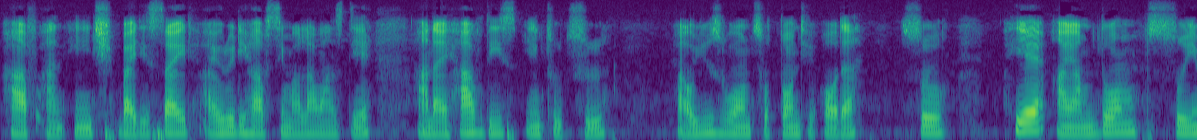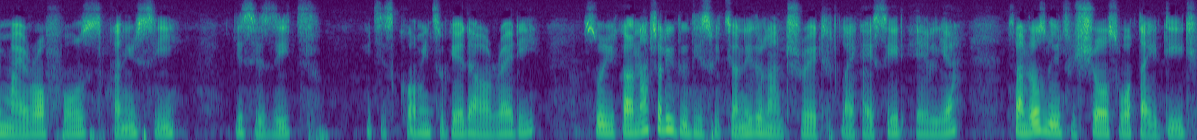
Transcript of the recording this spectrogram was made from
half an inch. By the side i already have seam allowance there and i have this into two. I'll use one to turn the other. So here i am done sewing my ruffles. Can you see? This is it. It is coming together already. So you can actually do this with your needle and thread like i said earlier. So i'm just going to show us what i did.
